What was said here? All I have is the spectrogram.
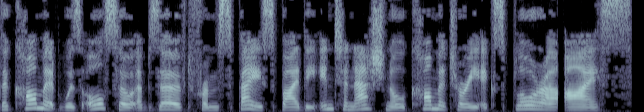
The comet was also observed from space by the International Cometary Explorer ICE.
